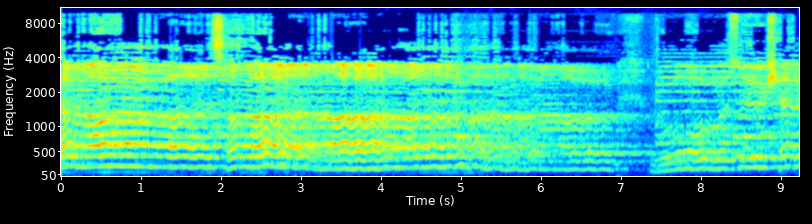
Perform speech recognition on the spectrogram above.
asar Buz düşer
